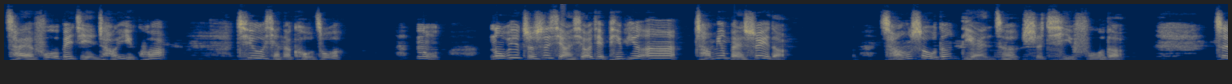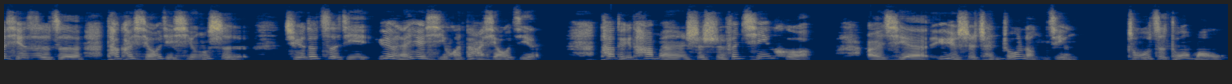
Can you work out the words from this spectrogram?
彩福被锦朝一夸，却又显得口拙。奴奴婢只是想小姐平平安安、长命百岁的。长寿灯点着是祈福的。这些日子，他看小姐行事，觉得自己越来越喜欢大小姐。他对他们是十分亲和，而且遇事沉着冷静，足智多谋，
